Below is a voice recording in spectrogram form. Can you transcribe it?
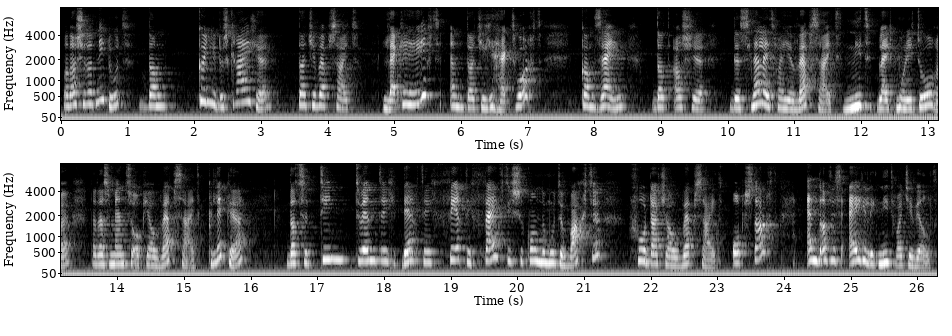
Want als je dat niet doet, dan kun je dus krijgen dat je website lekken heeft en dat je gehackt wordt. Kan zijn dat als je de snelheid van je website niet blijft monitoren, dat als mensen op jouw website klikken, dat ze 10, 20, 30, 40, 50 seconden moeten wachten voordat jouw website opstart. En dat is eigenlijk niet wat je wilt.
